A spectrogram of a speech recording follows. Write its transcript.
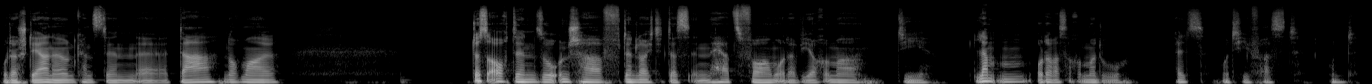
oder Sterne und kannst dann äh, da nochmal das auch denn so unscharf, dann leuchtet das in Herzform oder wie auch immer die Lampen oder was auch immer du als Motiv hast und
